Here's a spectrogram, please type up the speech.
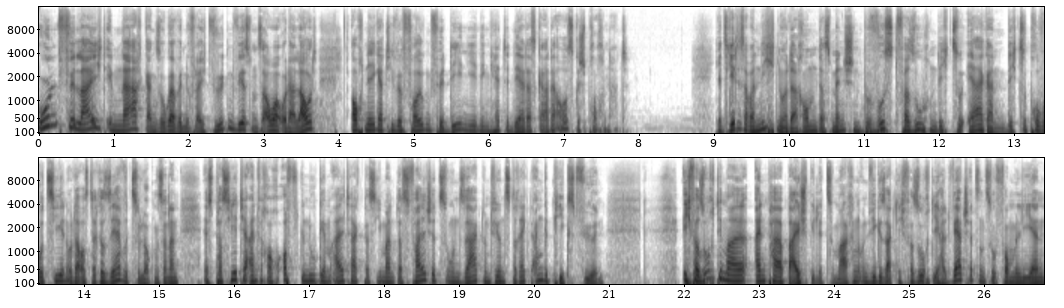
und vielleicht im Nachgang sogar, wenn du vielleicht wütend wirst und sauer oder laut, auch negative Folgen für denjenigen hätte, der das gerade ausgesprochen hat. Jetzt geht es aber nicht nur darum, dass Menschen bewusst versuchen, dich zu ärgern, dich zu provozieren oder aus der Reserve zu locken, sondern es passiert ja einfach auch oft genug im Alltag, dass jemand das Falsche zu uns sagt und wir uns direkt angepiekst fühlen. Ich versuche dir mal ein paar Beispiele zu machen und wie gesagt, ich versuche die halt wertschätzend zu formulieren.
